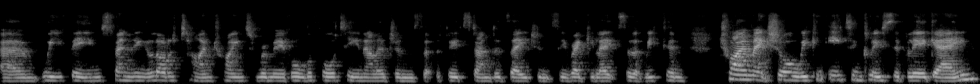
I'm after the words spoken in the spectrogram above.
um, we've been spending a lot of time trying to remove all the 14 allergens that the Food Standards Agency regulates so that we can try and make sure we can eat inclusively again.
